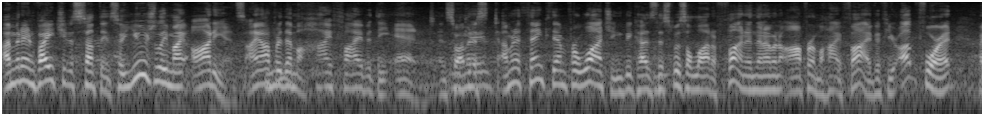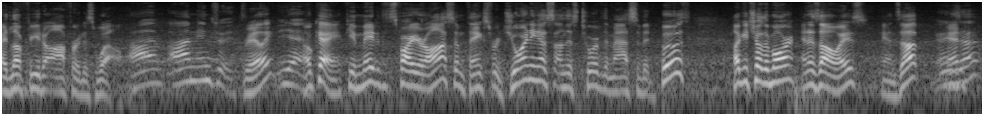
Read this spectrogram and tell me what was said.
I'm going to invite you to something. So usually my audience, I offer them a high five at the end, and so I'm going to I'm going to thank them for watching because this was a lot of fun, and then I'm going to offer them a high five. If you're up for it, I'd love for you to offer it as well. I'm, I'm into it. Really? Yeah. Okay. If you made it this far, you're awesome. Thanks for joining us on this tour of the Massivit booth. Hug each other more, and as always, hands up Hands and up.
